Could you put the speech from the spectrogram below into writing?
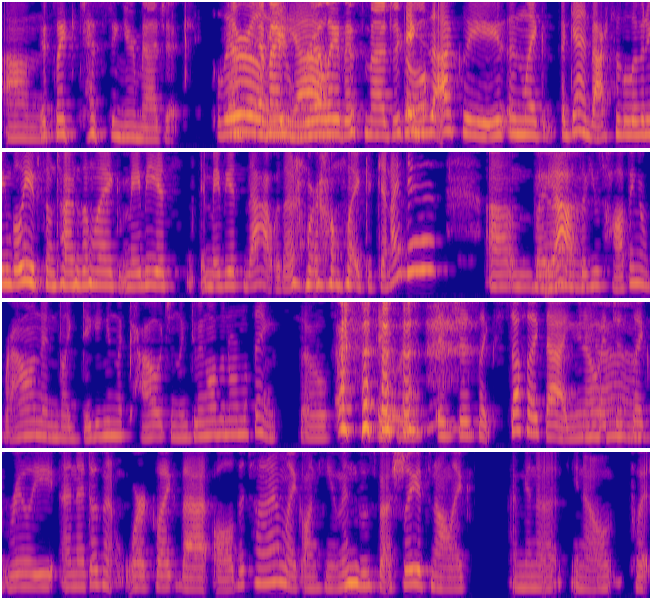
Um, It's like testing your magic. Am- literally. Am, I yeah. really this magical? Exactly. And like again, back to the limiting belief. Sometimes I'm like, maybe it's maybe it's that where where I'm like, can I do this? Um, but yeah. Yeah. so he was hopping around and like digging in the couch and like doing all the normal things. So it was it's just like stuff like that, you know, it just like really and it doesn't work like that all the time, like on humans especially. It's not like I'm gonna, you know, put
